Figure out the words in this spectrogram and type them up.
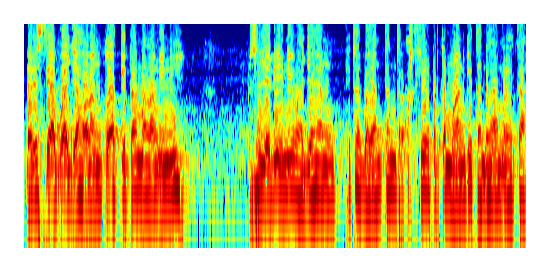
dari setiap wajah orang tua kita malam ini bisa jadi ini wajah yang kita bayangkan terakhir pertemuan kita dengan mereka.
